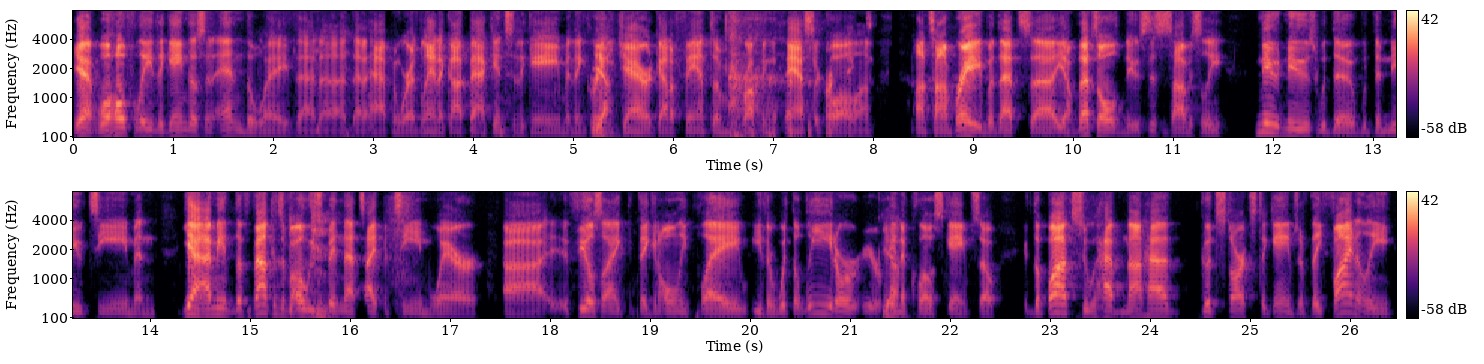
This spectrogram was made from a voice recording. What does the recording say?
Yeah, well, hopefully the game doesn't end the way that uh, that happened, where Atlanta got back into the game, and then Grady yeah. Jarrett got a phantom roughing the passer call on on Tom Brady. But that's uh, you know that's old news. This is obviously new news with the with the new team, and yeah, I mean the Falcons have always been that type of team where uh, it feels like they can only play either with the lead or, or yeah. in a close game. So if the Bucs, who have not had good starts to games, if they finally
